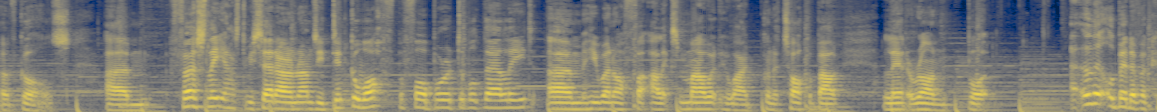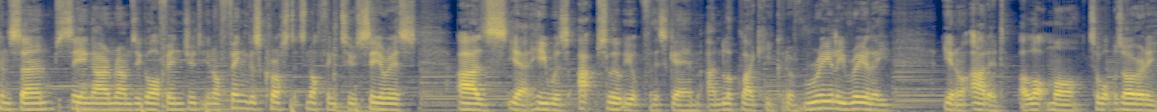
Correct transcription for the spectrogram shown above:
of goals. Um, firstly, it has to be said, Aaron Ramsey did go off before Boro doubled their lead. Um, he went off for Alex Mowatt, who I'm going to talk about later on, but a little bit of a concern seeing Aaron Ramsey go off injured. You know, fingers crossed it's nothing too serious, as yeah, he was absolutely up for this game and looked like he could have really, really, you know, added a lot more to what was already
